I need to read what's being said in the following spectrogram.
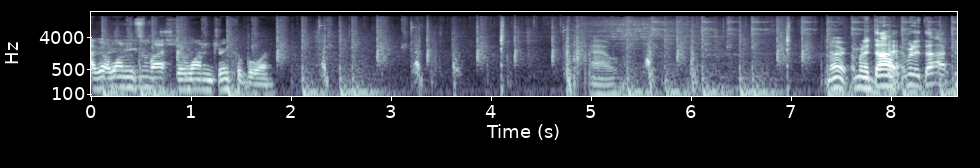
I got one splash and one drinkable one. Ow. No, I'm gonna die. I'm gonna die. Do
